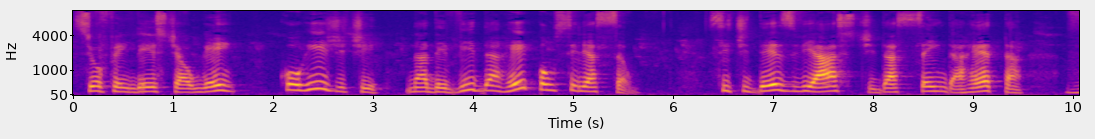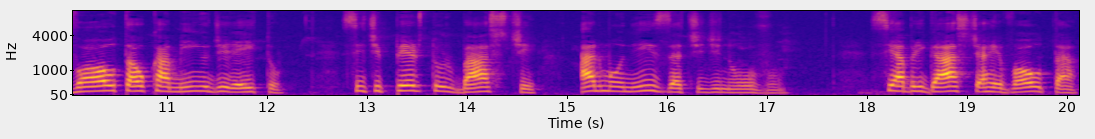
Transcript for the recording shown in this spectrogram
Se ofendeste alguém, corrige-te na devida reconciliação. Se te desviaste da senda reta, volta ao caminho direito. Se te perturbaste, harmoniza-te de novo se abrigaste a revolta,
